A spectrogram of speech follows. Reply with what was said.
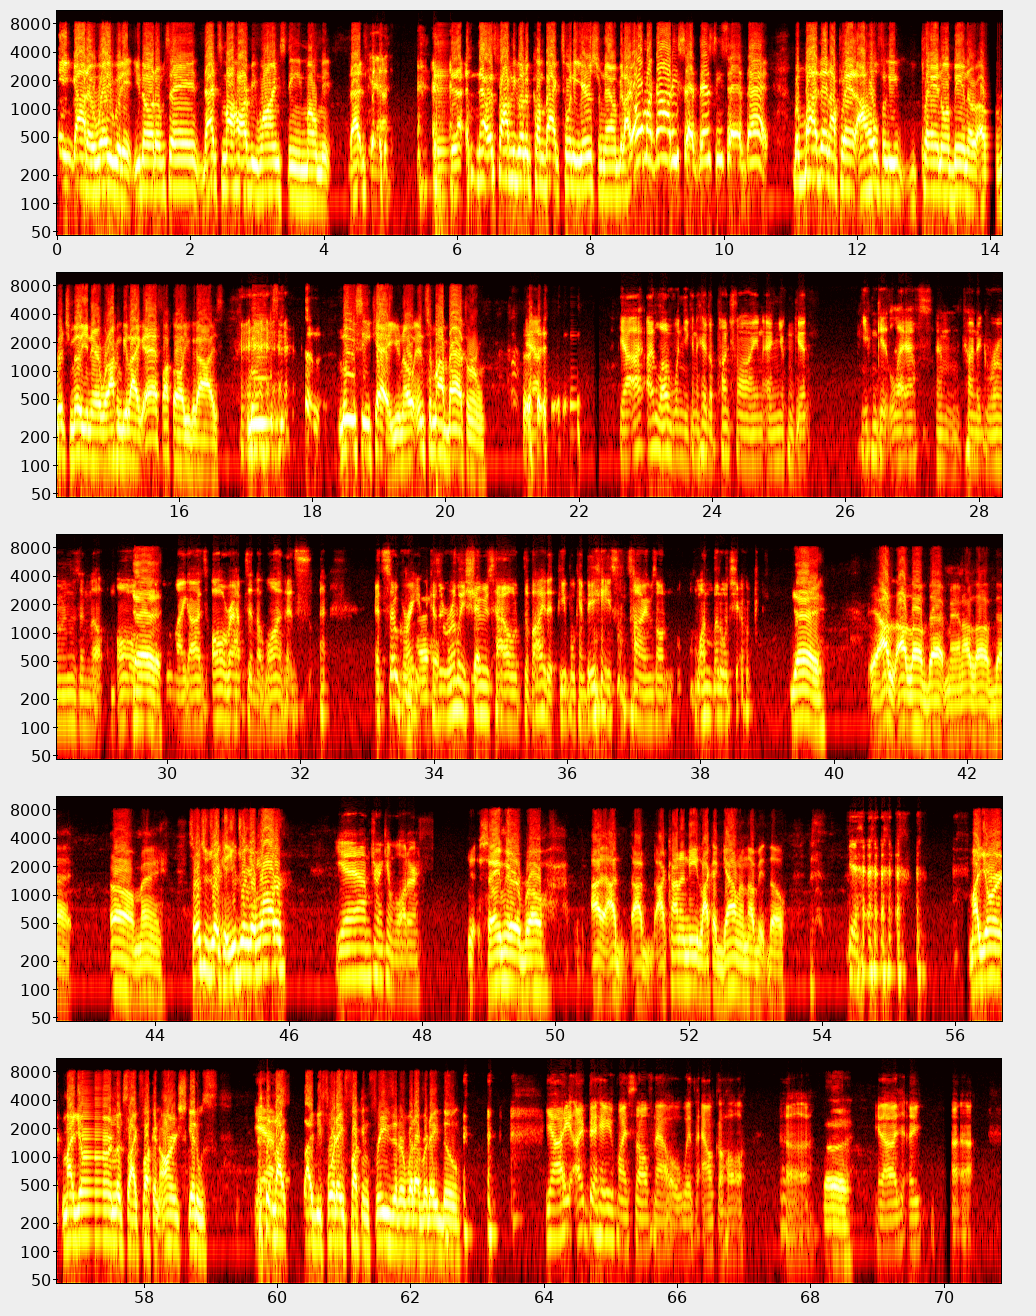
ain't got away with it. You know what I'm saying? That's my Harvey Weinstein moment. That yeah. now it's probably going to come back 20 years from now and be like, oh my God, he said this, he said that. But by then, I plan. I hopefully plan on being a, a rich millionaire where I can be like, eh, fuck all you guys. Louis, Louis C.K. You know, into my bathroom. yeah. Yeah, I, I love when you can hit a punchline and you can get you can get laughs and kind of groans and the all Yeah. oh my god, it's all wrapped into one. It's it's so great Yeah. because it really shows how divided people can be sometimes on one little joke. Yeah, yeah, I, I love that, man. I love that. Oh man. So what you drinking? You drinking water? Yeah, I'm drinking water. Yeah, same here, bro. I I I, I kind of need like a gallon of it though. Yeah. My urine my urine looks like fucking orange Skittles. yeah. like like before they fucking freeze it or whatever they do. Yeah, I, I behave myself now with alcohol. Uh Uh, You know, I I, I,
